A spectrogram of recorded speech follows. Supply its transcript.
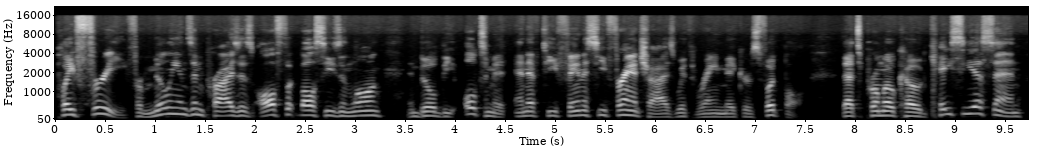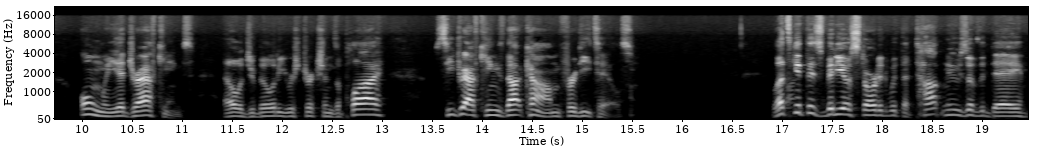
Play free for millions in prizes all football season long and build the ultimate NFT fantasy franchise with Rainmakers Football. That's promo code KCSN only at DraftKings. Eligibility restrictions apply. See DraftKings.com for details. Let's get this video started with the top news of the day.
